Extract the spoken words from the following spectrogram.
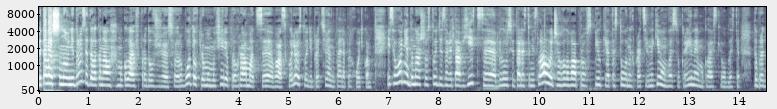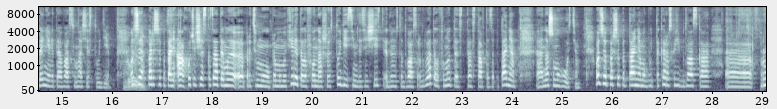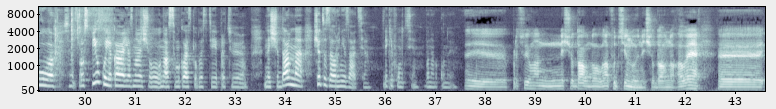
Вітаю вас, шановні друзі. Телеканал Миколаїв продовжує свою роботу. В прямому ефірі програма Це вас хвилює. У студії працює Наталя Приходько. І сьогодні до нашої студії завітав гість. Це Білоус Віталій Станіславович, голова профспілки атестованих працівників МВС України в Миколаївській області. Добрий день, я вітаю вас у нашій студії. Добрий Отже, день. перше питання. А хочу ще сказати, ми е, працюємо у прямому ефірі. Телефон нашої студії 76 92 42. Телефонуйте та ставте запитання е, нашому гостю. Отже, перше питання, мабуть, таке. Розкажіть, будь ласка, е, про, про спілку, яка я знаю, що у нас в Миколаївській області працює нещодавно. Що це за організація? Які функції вона виконує? Е, Працює вона нещодавно, вона функціонує нещодавно, але е,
